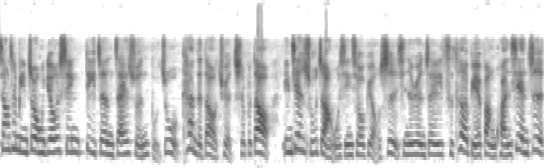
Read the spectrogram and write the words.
乡亲民众忧心地震灾损补助看得到却吃不到。营建署长吴新修表示，行政院这一次特别放宽限制，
